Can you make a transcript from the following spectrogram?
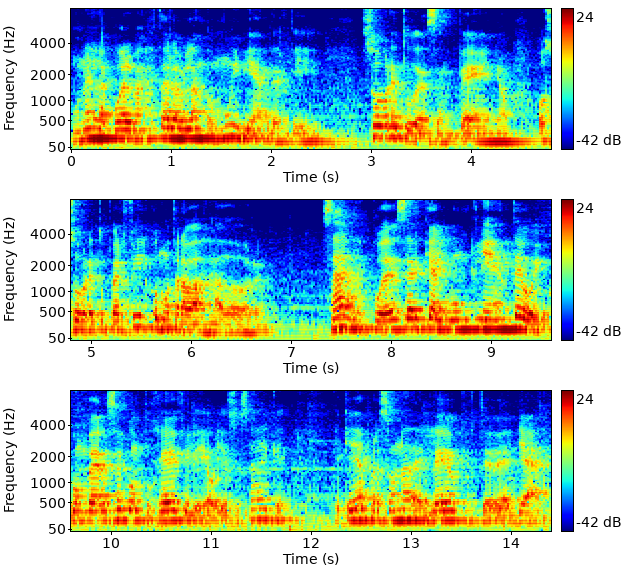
una en la cual van a estar hablando muy bien de ti, sobre tu desempeño o sobre tu perfil como trabajador. ¿Sabes? Puede ser que algún cliente hoy converse con tu jefe y le diga, oye, ¿usted sabe que, que aquella persona de Leo que usted ve allá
